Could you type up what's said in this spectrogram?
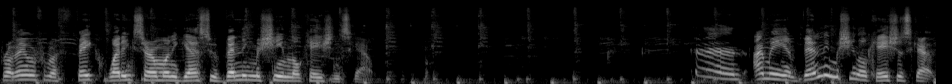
from anywhere from a fake wedding ceremony guest to vending machine location scout. And I mean, vending machine locations scout,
